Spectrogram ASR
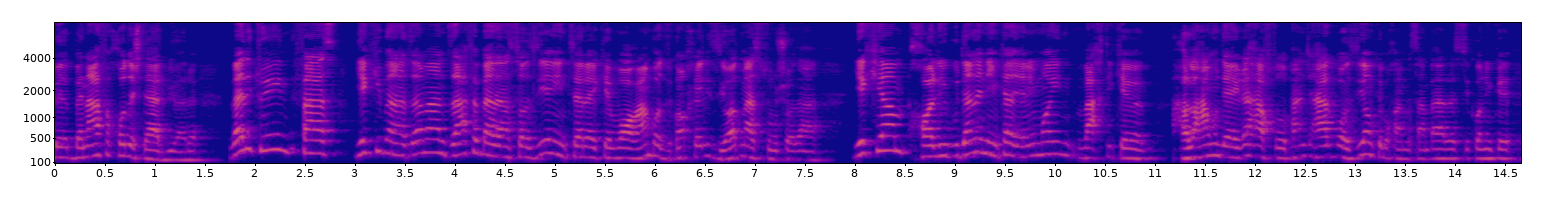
به نفع خودش در بیاره. ولی توی این فصل یکی به نظر من ضعف بدنسازی اینتره که واقعا بازیکن خیلی زیاد مصدوم شدن. یکی هم خالی بودن نیمکت. یعنی ما این وقتی که حالا همون دقیقه 75 هر بازی هم که بخوایم مثلا بررسی کنیم که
